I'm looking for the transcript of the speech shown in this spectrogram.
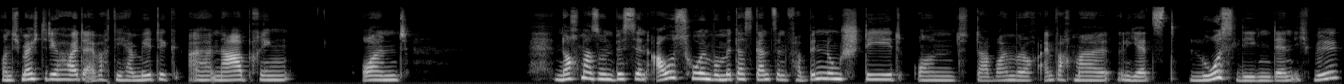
Und ich möchte dir heute einfach die Hermetik äh, nahebringen und nochmal so ein bisschen ausholen, womit das Ganze in Verbindung steht. Und da wollen wir doch einfach mal jetzt loslegen, denn ich will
